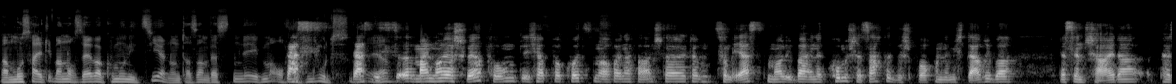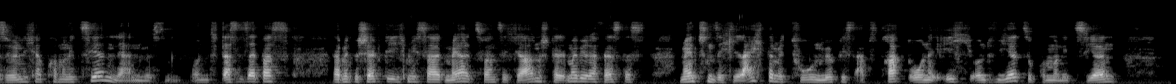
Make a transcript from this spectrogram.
Man muss halt immer noch selber kommunizieren und das am besten eben auch Das, gut. das Ja. ist äh, mein neuer Schwerpunkt. Ich habe vor kurzem auf einer Veranstaltung zum ersten Mal über eine komische Sache gesprochen, nämlich darüber, dass Entscheider persönlicher kommunizieren lernen müssen. Und das ist etwas, damit beschäftige ich mich seit mehr als 20 Jahren und stelle immer wieder fest, dass Menschen sich leicht damit tun, möglichst abstrakt ohne Ich und Wir zu kommunizieren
